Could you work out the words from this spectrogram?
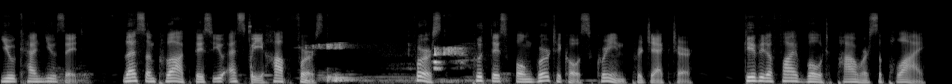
you can use it. Let's unplug this USB hub first. First, put this phone vertical screen projector. Give it a 5 volt power supply.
